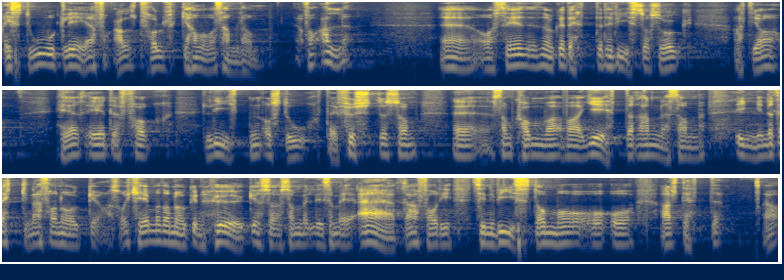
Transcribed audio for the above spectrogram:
Ei stor glede for alt folket han var samla om. For alle. Eh, og så er det noe av dette det viser oss òg at ja, her er det for liten og stor. De første som, eh, som kom, var, var gjeterne, som ingen regna for noe. Og så kommer det noen høye som, som liksom er æra for de, sin visdom og, og, og, alt dette. Ja,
